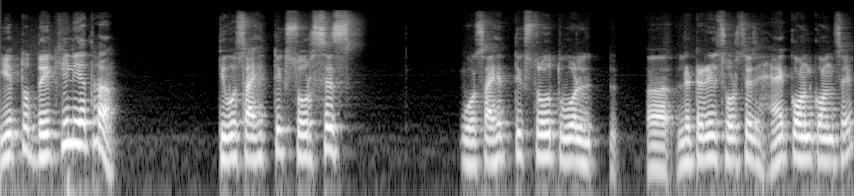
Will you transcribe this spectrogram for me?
ये तो देख ही लिया था कि वो साहित्यिक सोर्सेस वो साहित्यिक स्रोत, वो लिटरेरी सोर्सेज हैं कौन कौन से?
